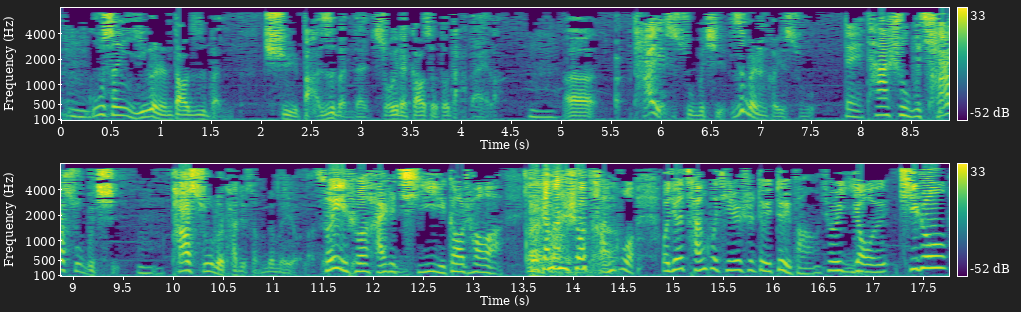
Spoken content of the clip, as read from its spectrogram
嗯孤身一个人到日本去把日本的所有的高手都打败了。嗯，呃，他也是输不起，日本人可以输，对他输不起。他输不起，嗯，他输了他就什么都没有了。所以说还是棋艺高超啊。就哎刚才说残酷，我觉得残酷其实是对对方，就是有其中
